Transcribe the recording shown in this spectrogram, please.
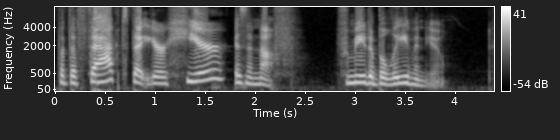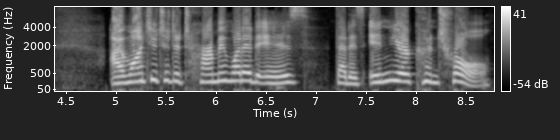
But the fact that you're here is enough for me to believe in you. I want you to determine what it is that is in your control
